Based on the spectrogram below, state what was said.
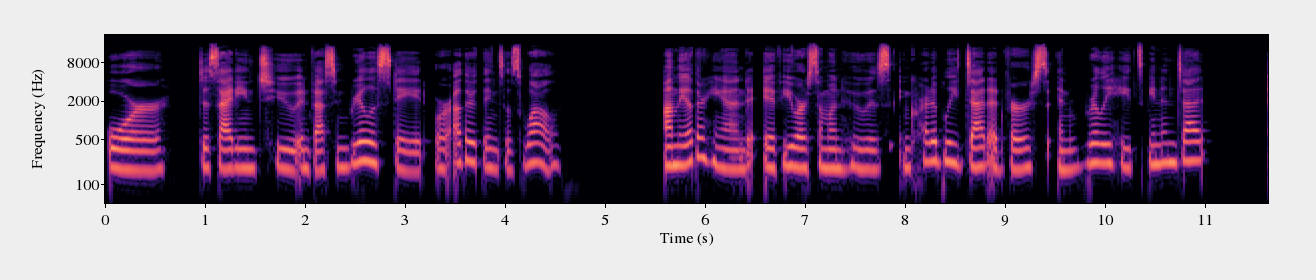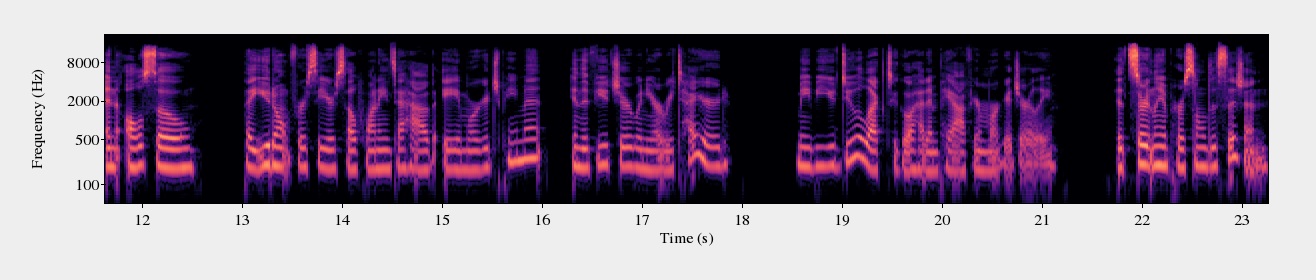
or deciding to invest in real estate or other things as well. On the other hand, if you are someone who is incredibly debt adverse and really hates being in debt, and also that you don't foresee yourself wanting to have a mortgage payment in the future when you're retired, maybe you do elect to go ahead and pay off your mortgage early. It's certainly a personal decision.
